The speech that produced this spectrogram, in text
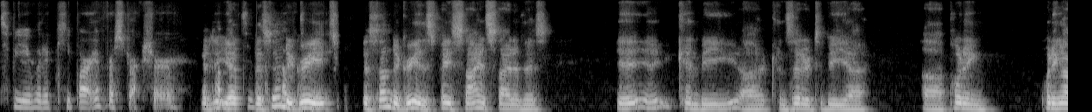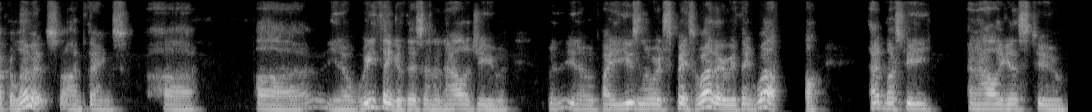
to be able to keep our infrastructure. But yeah, to- some degree, to some degree, the space science side of this it, it can be uh, considered to be uh, uh, putting putting upper limits on things. Uh, uh, you know, we think of this an analogy with, with, you know, by using the word space weather, we think, well, that must be analogous to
